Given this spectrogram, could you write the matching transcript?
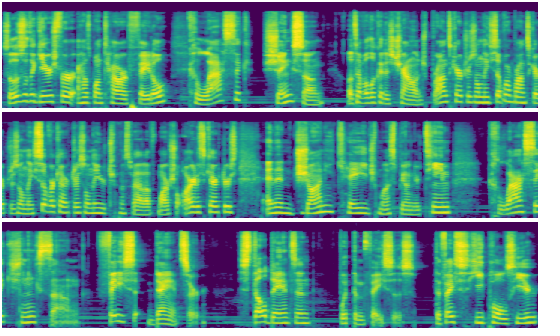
So those are the gears for Hellspawn Tower Fatal. Classic Shang Tsung Let's have a look at his challenge. Bronze characters only, silver and bronze characters only, silver characters only, your team must have martial artist characters, and then Johnny Cage must be on your team. Classic Shang Tsung, face dancer, still dancing with them faces. The face he pulls here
